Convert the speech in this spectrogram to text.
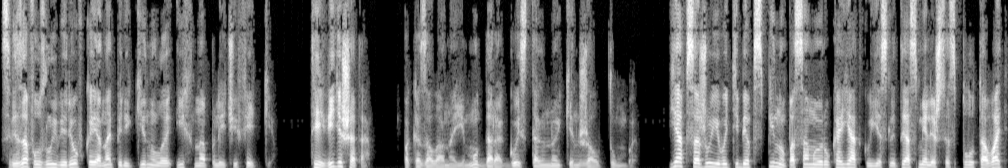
Связав узлы веревкой, она перекинула их на плечи Федьки. «Ты видишь это?» — показала она ему дорогой стальной кинжал тумбы. «Я всажу его тебе в спину по самую рукоятку, если ты осмелишься сплутовать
